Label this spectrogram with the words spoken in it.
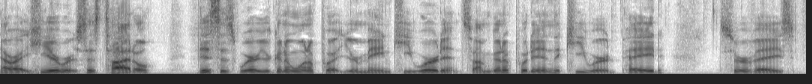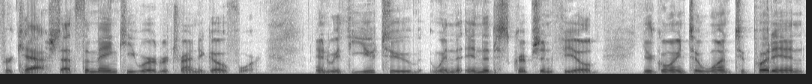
Now right here where it says title this is where you're going to want to put your main keyword in. So I'm going to put in the keyword paid surveys for cash. That's the main keyword we're trying to go for. And with YouTube, when the, in the description field, you're going to want to put in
